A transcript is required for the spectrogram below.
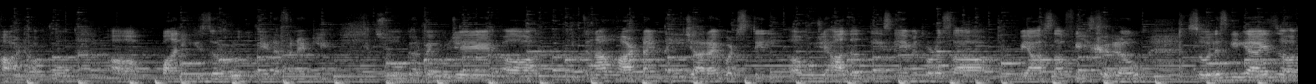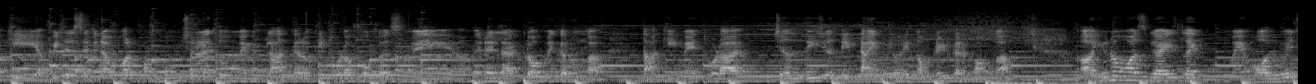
hard आपको uh, पानी की ज़रूरत होती है डेफिनेटली सो घर पे मुझे uh, इतना हार्ड टाइम नहीं जा रहा है बट स्टिल uh, मुझे आदत नहीं इसलिए मैं थोड़ा सा प्यासा फील कर रहा हूँ। सो जैसे गाइज़ कि अभी जैसे मेरा वर्क फ्रॉम होम चल रहा है तो मैं भी प्लान कर रहा हूँ कि थोड़ा फोकस मैं मेरे लैपटॉप में करूँगा ताकि मैं थोड़ा जल्दी जल्दी टाइम जो है कंप्लीट कर पाऊँगा। You know was guys like मैं ऑलवेज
